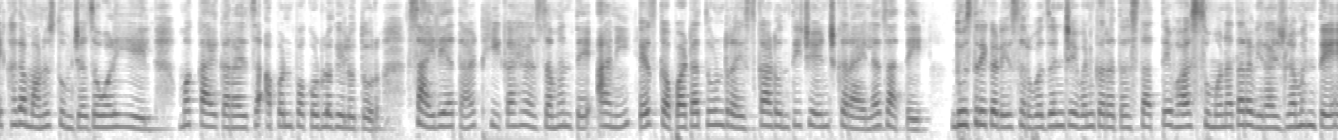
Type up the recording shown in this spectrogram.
एखादा माणूस तुमच्याजवळ येईल. मग काय करायचं? आपण पकडलो गेलो तर. सायली आता ठीक आहे असं म्हणते आणि तेच कपाटातून ड्रेस काढून ती चेंज करायला जाते. दुसरीकडे सर्वजण जेवण करत असतात तेव्हा सुमन आता रविराजला म्हणते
